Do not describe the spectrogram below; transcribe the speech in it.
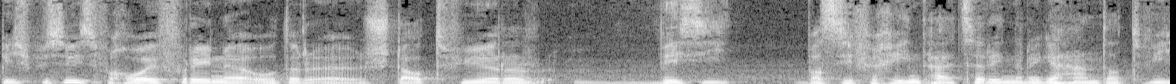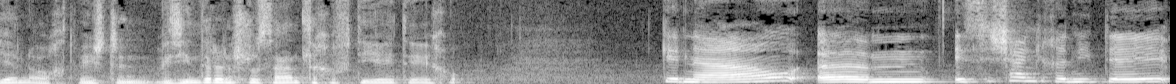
beispielsweise Verkäuferinnen oder äh, Stadtführer, wie sie, was sie für Kindheitserinnerungen haben an die Weihnacht. Wie, denn, wie sind sie dann schlussendlich auf die Idee gekommen? Genau, ähm, es ist eigentlich eine Idee,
